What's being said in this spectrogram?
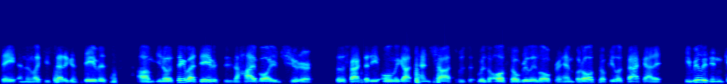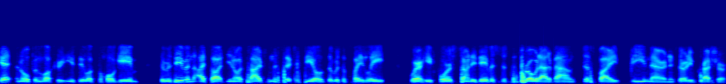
State and then like you said against Davis. Um, you know the thing about Davis is he's a high volume shooter. So the fact that he only got 10 shots was was also really low for him. But also, if you look back at it, he really didn't get an open look or easy look the whole game. There was even, I thought, you know, aside from the six steals, there was a play late where he forced Johnny Davis just to throw it out of bounds just by being there and exerting pressure.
